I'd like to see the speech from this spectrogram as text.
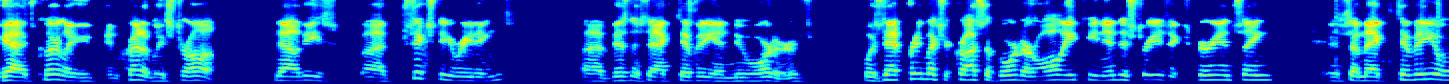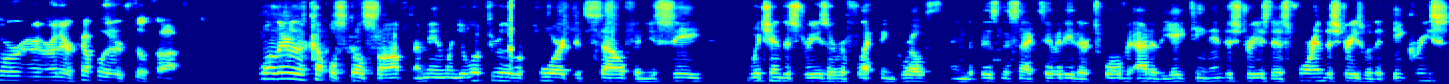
Yeah, it's clearly incredibly strong. Now, these uh, 60 readings, uh, business activity and new orders, was that pretty much across the board? Are all 18 industries experiencing some activity, or are there a couple that are still soft? Well, there's a couple still soft. I mean, when you look through the report itself and you see which industries are reflecting growth in the business activity, there are 12 out of the 18 industries. There's four industries with a decrease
